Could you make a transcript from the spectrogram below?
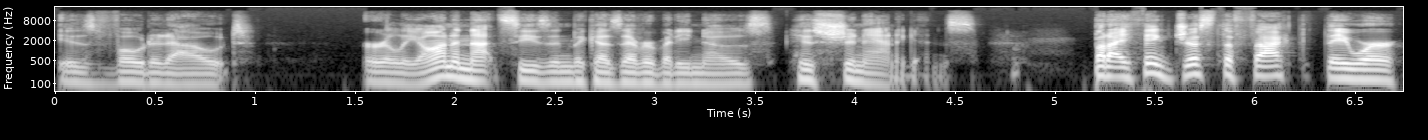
is voted out early on in that season because everybody knows his shenanigans. But I think just the fact that they were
